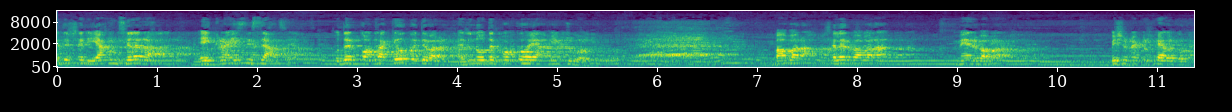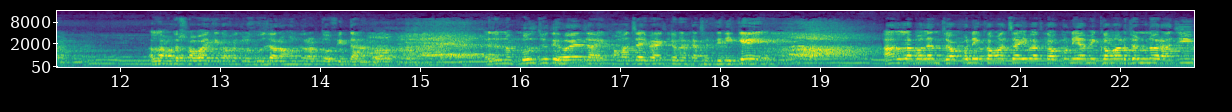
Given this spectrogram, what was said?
এদেশের ইয়াং ছেলেরা এই ক্রাইসিসে আছে। ওদের কথা কেউ পেতে পারে না, এজন্য ওদের পক্ষ হয়ে আমি একটু বলি। বাবারা, ছেলের বাবারা, মেয়ের বাবারা, বিষয়টা একটু খেয়াল করবেন। আল্লাহ আমাদের সবাইকে কথাগুলো বুঝার আমল করার তৌফিক দান করুন। এজন্য ভুল যদি হয়ে যায়, ক্ষমা চাইবে একজনের কাছে। তিনি কে? আল্লাহ বলেন, যখনই ক্ষমা চাইবা, তখনই আমি ক্ষমার জন্য রাজি।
